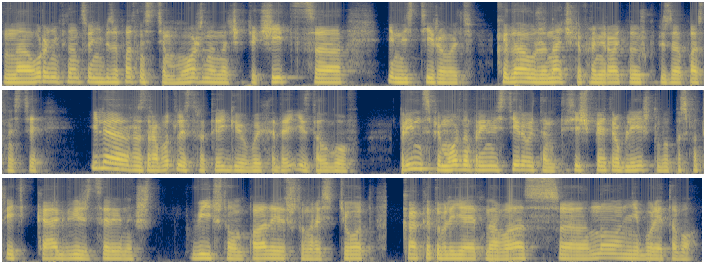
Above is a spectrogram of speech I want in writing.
на уровне финансовой небезопасности можно начать учиться инвестировать, когда уже начали формировать подушку безопасности или разработали стратегию выхода из долгов. В принципе, можно проинвестировать там тысяч пять рублей, чтобы посмотреть, как движется рынок, увидеть, что он падает, что он растет, как это влияет на вас, э, но не более того.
